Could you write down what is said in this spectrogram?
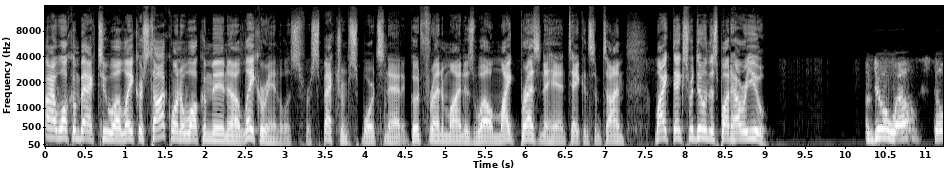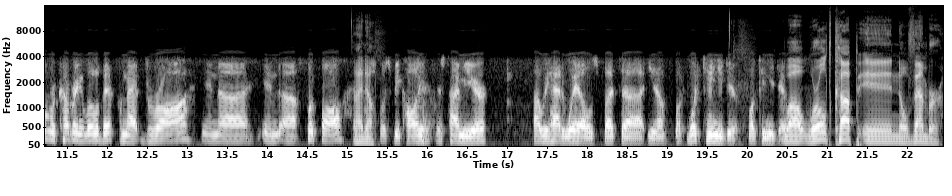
All right, welcome back to uh, Lakers Talk. Want to welcome in uh, Laker analyst for Spectrum Sportsnet, a good friend of mine as well, Mike Bresnahan, taking some time. Mike, thanks for doing this, bud. How are you? I'm doing well. Still recovering a little bit from that draw in uh, in uh, football. I know. Supposed to be calling it this time of year. Uh, we had Wales, but uh, you know what? What can you do? What can you do? Well, World Cup in November.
